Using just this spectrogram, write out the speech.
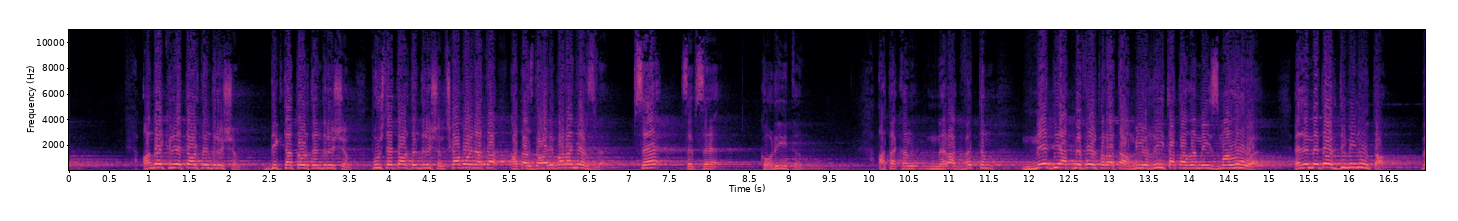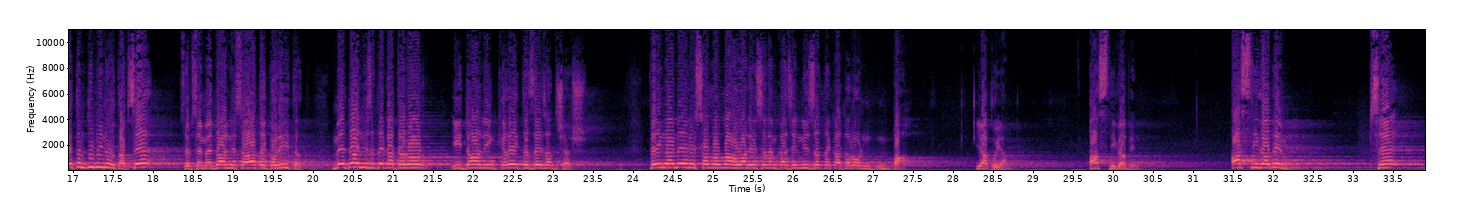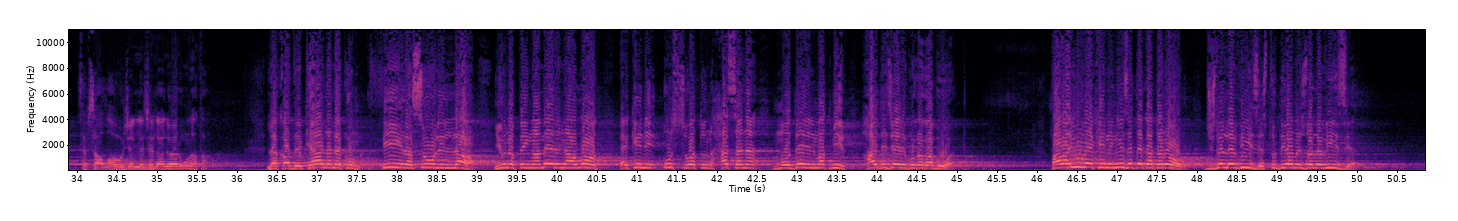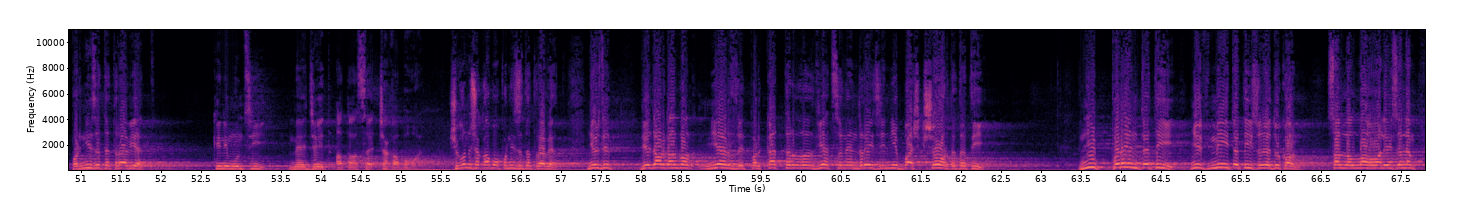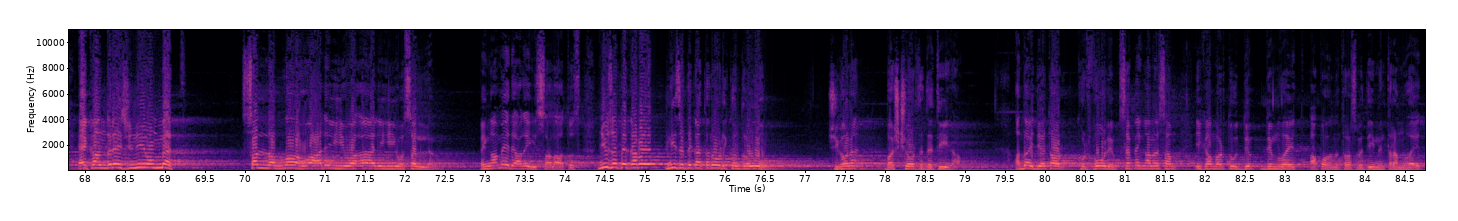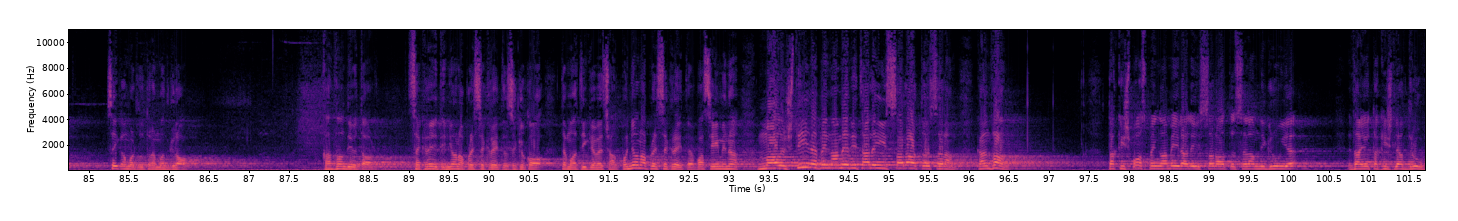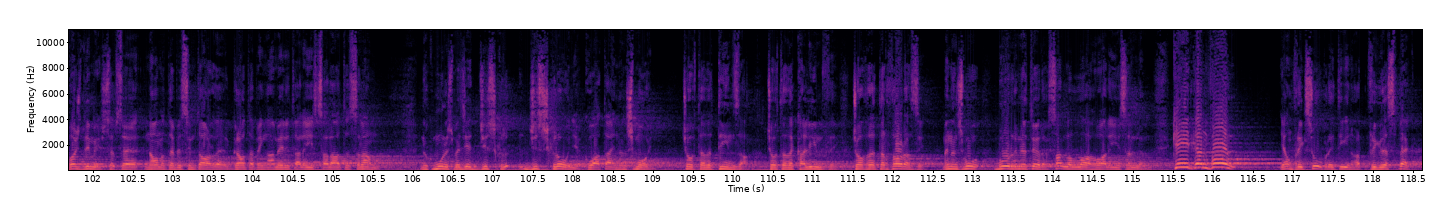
Andaj kryetarët e ndryshëm, diktatorët e ndryshëm, pushtetarët e ndryshëm, çka bojnë ata? Ata s'dalin para njerëzve. Pse? Sepse koriten. Ata kanë merak vetëm mediat me folë për ata, me i rrit ata dhe me i zmadhue. Edhe me dalë 2 minuta. Vetëm 2 minuta, pse? Sepse me dalë një sahat e koritet. Me dalë 24 orë, i dalin krejt të zezat në shesh. Pengameri sallallahu aleyhi sallam ka qenë 24 orë në ballë. Ja ku jam. Asnjë gabim. Asnjë gabim. Pse? Sepse Allahu xhelle xhelaluhu e run ata. Lekad kane lekum, fi Rasulillah, ju në pengamerin e Allahut, e kini uswatun hasene, modelin ma të mirë, hajde gjeni ku ka gabua. Para juve e kini 24 orë, çdo lëvizje, studione çdo lëvizje. Për 23 vjet keni mundësi me gjet ata se çka ka bërë. Shikoni çka ka bërë për 23 vjet. Njerëzit dietar kanë thënë, njerëzit për 40 vjet s'un e ndreqin një bashkëshorte të tij. Një prind të tij, një fëmijë të tij s'un e edukon. Sallallahu alaihi wasallam e ka ndreq një ummet. Sallallahu alaihi wa alihi wa sallam. Pejgamberi alaihi salatu 24 24 orë i kontrollum. Shikone bashkëshortet e tij. Andaj dietar kur folim pse pejgamberi sa i ka martu 12 apo në transmetimin 13, pse i ka martu 13 gra? Kanë thënë dietar, sekreti, njëna prej sekreteve, se kjo ka tematikë të veçantë. Po njëna prej sekreteve, pasi jemi në madhështinë e pejgamberit alaihi salatu wasalam, kanë thënë ta kish pas pejgamberi alayhi salatu selam një grue dhe ajo ta kish lavdru vazhdimisht sepse nënat e besimtarëve gratë e pejgamberit alayhi salatu selam nuk mundesh me gjet gjysë shkronje ku ata e nënçmojnë qoftë edhe tinza, qoftë edhe kalimthi, qoftë edhe tërthorazi, me nënçmu burrin e tyre, sallallahu alaihi sallam. Krejt kanë fol, janë friksu prej tina, frik respekt.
